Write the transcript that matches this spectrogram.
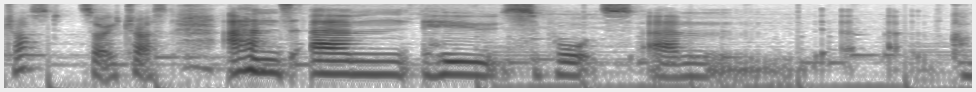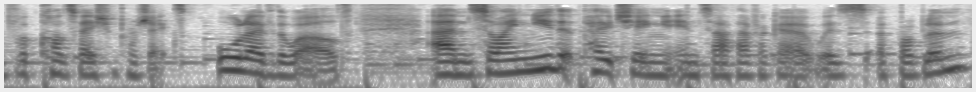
trust, sorry, trust, and um, who supports um, for conservation projects all over the world. Um, so I knew that poaching in South Africa was a problem,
